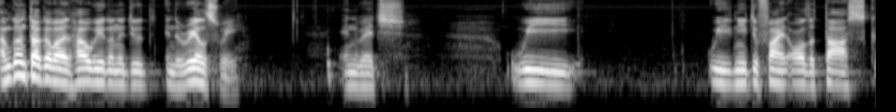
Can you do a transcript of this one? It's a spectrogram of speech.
I'm going to talk about how we're going to do it in the Rails way, in which we, we need to find all the tasks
